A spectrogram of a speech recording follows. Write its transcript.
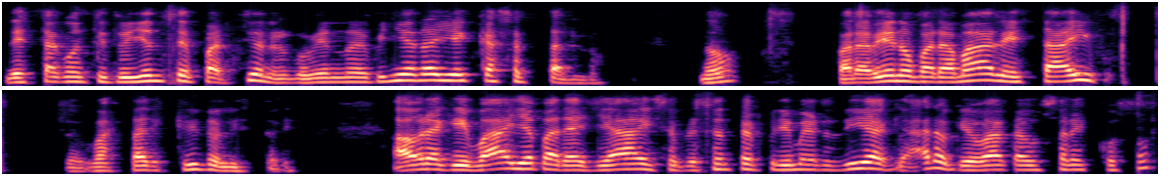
de esta constituyente partió en el gobierno de Piñera y hay que aceptarlo, ¿no? Para bien o para mal está ahí, va a estar escrito en la historia. Ahora que vaya para allá y se presenta el primer día, claro que va a causar escosor,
